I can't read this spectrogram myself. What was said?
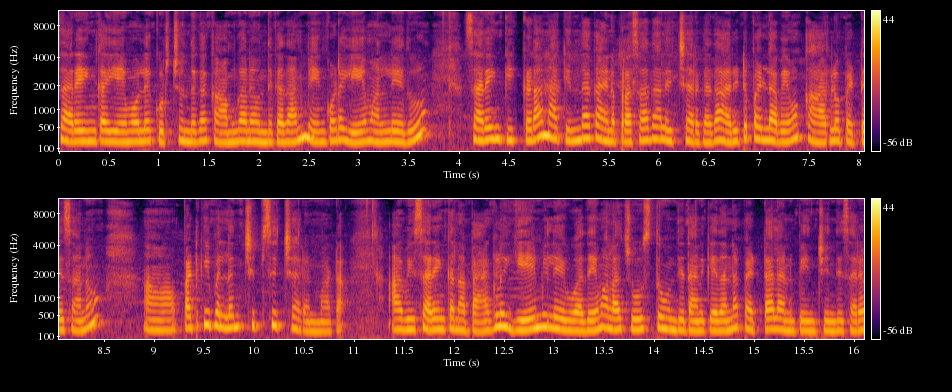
సరే ఇంకా ఏమోలే కూర్చుందిగా కామ్గానే ఉంది కదా అని మేము కూడా ఏం అనలేదు. సరే ఇంక ఇక్కడ నాకు ఇందాక ఆయన ప్రసాదాలు ఇచ్చారు కదా అరటిపళ్ళు అవేమో కారులో పెట్టేశాను. పటికి బెల్లం చిప్స్ ఇచ్చారనమాట అవి సరే ఇంకా నా బ్యాగ్లో ఏమీ లేవు అదేమో అలా చూస్తూ ఉంది దానికి ఏదన్నా పెట్టాలనిపించింది. సరే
